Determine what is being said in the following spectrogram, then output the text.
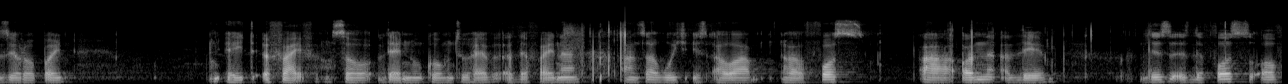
0 0.85 so then we're going to have the final answer which is our uh, force uh, on the this is the force of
